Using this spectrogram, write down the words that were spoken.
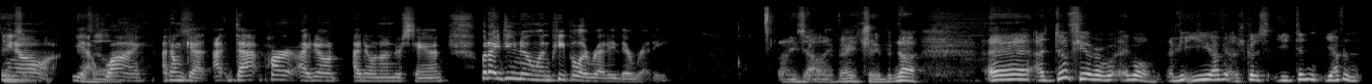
You know, yeah. Exactly. Why? I don't get I, that part. I don't. I don't understand. But I do know when people are ready, they're ready. Exactly, very true. But no, uh, I don't know if you ever. Well, have you, you haven't. I was going to. You didn't. You haven't.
